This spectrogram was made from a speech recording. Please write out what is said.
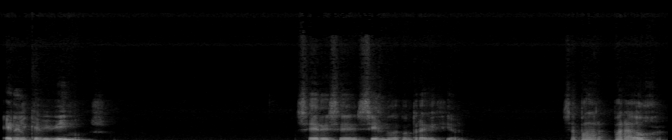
en el que vivimos ser ese signo de contradicción, esa paradoja.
